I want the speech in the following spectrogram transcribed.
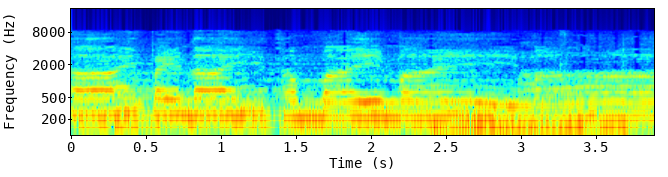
หายไปไหนทำไมไม่มา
